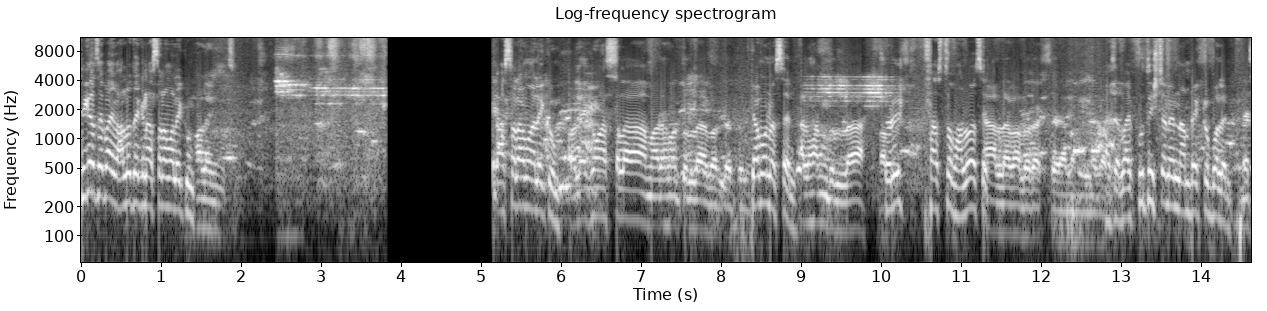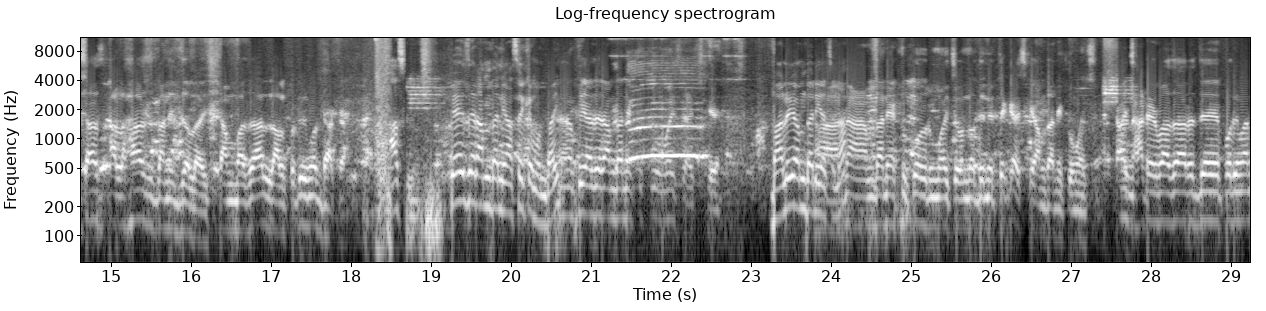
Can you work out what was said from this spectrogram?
ঠিক আছে ভাই ভালো থাকেন আসসালামু আলাইকুম। ওয়ালাইকুম আসসালাম। আসসালামু আলাইকুম। ওয়ালাইকুম আসসালাম রহমতুল্লাহ বরকাতুহ। কেমন আছেন? আলহামদুলিল্লাহ শরীর স্বাস্থ্য ভালো আছে? আল্লাহ ভালো রাখছে আচ্ছা ভাই প্রতিষ্ঠানের নামটা একটু বলেন। মেসাজ আলহাজ বাণিজ্যালয় শ্যামবাজার লালকুটির মধ্যে ঢাকা। আজ পেঁয়াজের আমদানি আছে কেমন ভাই? হ্যাঁ, পেঁয়াজের আমদানি একটু হয়েছে আজকে। ভালোই আমদানি আছে না? না আমদানি একটু কম হয়েছে অন্য দিনের থেকে আজকে আমদানি কম হয়েছে কারণ হাটের বাজার যে পরিমাণ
